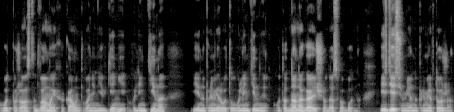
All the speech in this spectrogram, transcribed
Вот, пожалуйста, два моих аккаунта. Ванин Евгений, Валентина. И, например, вот у Валентины вот одна нога еще да, свободна. И здесь у меня, например, тоже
